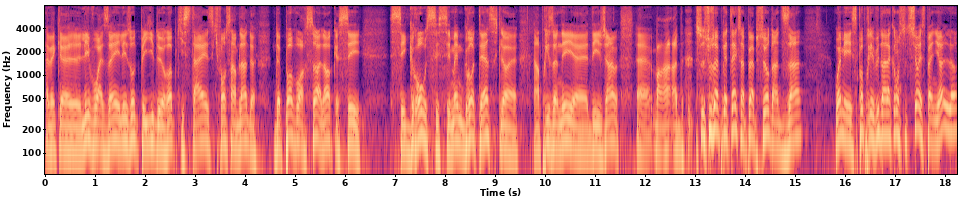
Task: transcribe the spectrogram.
avec euh, les voisins et les autres pays d'Europe qui se taisent, qui font semblant de ne pas voir ça, alors que c'est c'est gros, c'est même grotesque, là, euh, emprisonner euh, des gens euh, bon, sous un prétexte un peu absurde en disant Ouais, mais c'est pas prévu dans la Constitution espagnole, là.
